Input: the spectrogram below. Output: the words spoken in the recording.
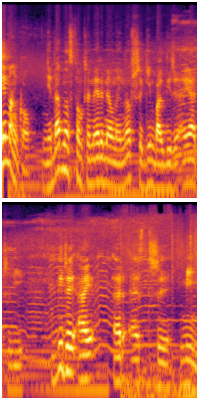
Siemanko! Niedawno swoją premierę miał najnowszy gimbal DJI, czyli DJI RS3 Mini.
